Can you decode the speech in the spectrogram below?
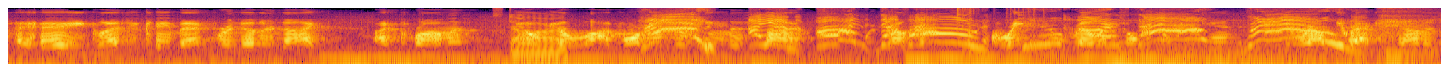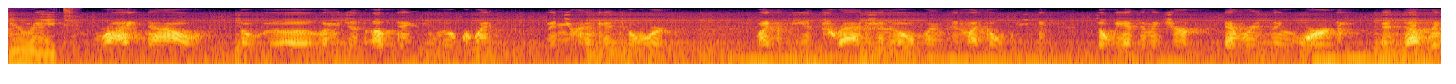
Hey, hey, glad you came back for another night. I promise Star. it'll be a lot more Hey! interesting this I time. am on We're the phone! Great you are so weekend. We're out rude! tracking down a You're right. right now. So uh, let me just update you real quick, then you can get to work. Like the attraction opens in like a week, so we have to make sure everything works and nothing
